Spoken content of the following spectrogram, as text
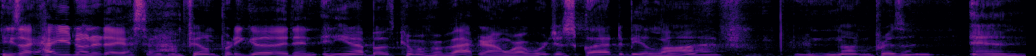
He's like, "How you doing today?" I said, "I'm feeling pretty good." And, and he and I both come from a background where we're just glad to be alive, and not in prison, and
